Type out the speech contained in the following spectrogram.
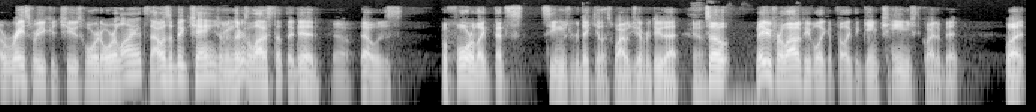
a race where you could choose Horde or Alliance, that was a big change. I mean, there's a lot of stuff they did yeah. that was before like that seems ridiculous. Why would you ever do that? Yeah. So maybe for a lot of people, like it felt like the game changed quite a bit, but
